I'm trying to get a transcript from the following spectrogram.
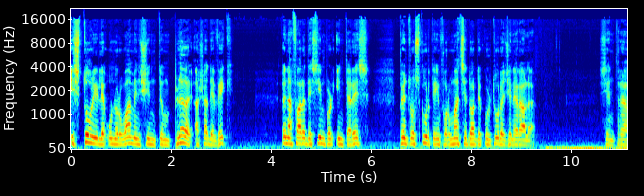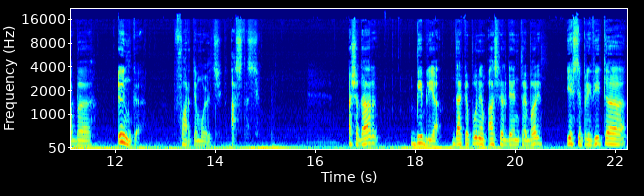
istoriile unor oameni și întâmplări așa de vechi, în afară de simplul interes pentru o scurtă informație doar de cultură generală? Se întreabă încă foarte mulți astăzi. Așadar, Biblia, dacă punem astfel de întrebări, este privită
